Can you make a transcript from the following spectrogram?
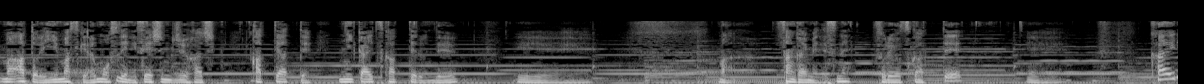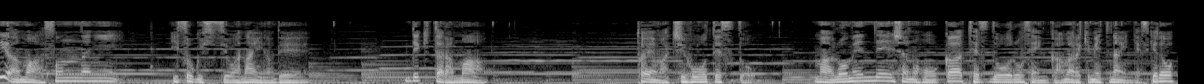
まあ、後で言いますけど、もうすでに青春18買ってあって、2回使ってるんで、えー、まあ、3回目ですね。それを使って、えー、帰りはまあそんなに急ぐ必要はないので、できたらまあ、富山地方鉄道、まあ路面電車の方か鉄道路線かまだ決めてないんですけど、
